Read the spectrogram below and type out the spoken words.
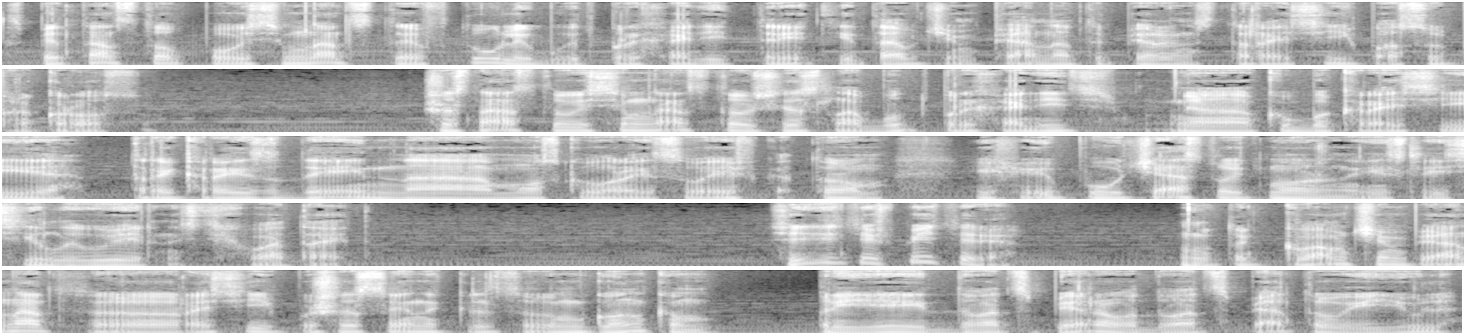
С 15 по 18 в Туле будет проходить третий этап чемпионата первенства России по суперкроссу. 16-18 числа будут проходить э, Кубок России Трек Рейс Day на Moscow Raceway, в котором еще и поучаствовать можно, если силы и уверенности хватает. Сидите в Питере? Ну так к вам чемпионат э, России по шоссейно-кольцевым гонкам приедет 21-25 июля.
